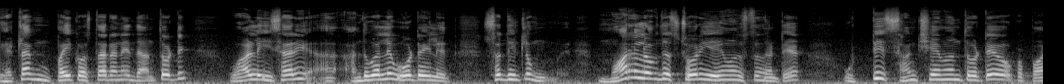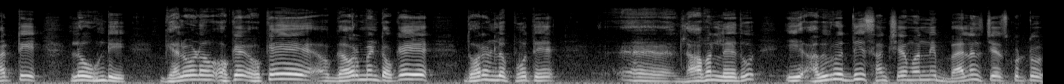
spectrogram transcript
ఎట్లా పైకి వస్తారనే దాంతో వాళ్ళు ఈసారి అందువల్లే ఓటేయలేదు. సో దీంట్లో మారల్ ఆఫ్ ద స్టోరీ ఏమొస్తుందంటే ఉట్టి సంక్షేమంతో ఒక పార్టీలో ఉండి గెలవడం ఒకే ఒకే గవర్నమెంట్ ఒకే ధోరణిలో పోతే లాభం లేదు. ఈ అభివృద్ధి సంక్షేమాన్ని బ్యాలెన్స్ చేసుకుంటూ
